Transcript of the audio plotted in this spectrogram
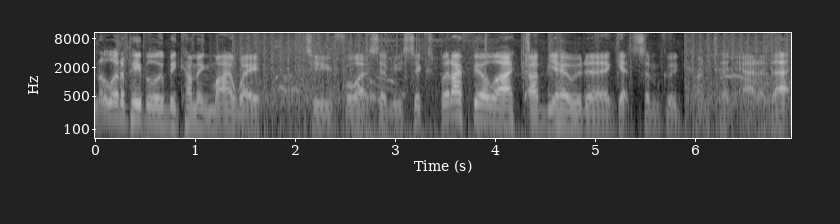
Not a lot of people will be coming my way to Fallout 76, but I feel like I'll be able to get some good content out of that,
